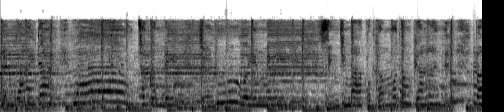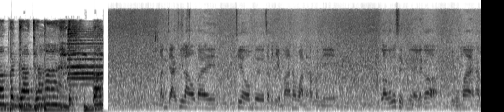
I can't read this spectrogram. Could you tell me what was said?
เป็นรายได้แล้วเธอคนดี จะรู้ว่ายังมี สิ่งที่มากกว่าคำว่าต้องการปาปดาดาหลังจากที่เราไปเที่ยวอำเภอสัตหีบมาทั้งวันนะครับวันนี้ เราก็รู้สึกเหนื่อยแล้วก็หิวมากครับ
